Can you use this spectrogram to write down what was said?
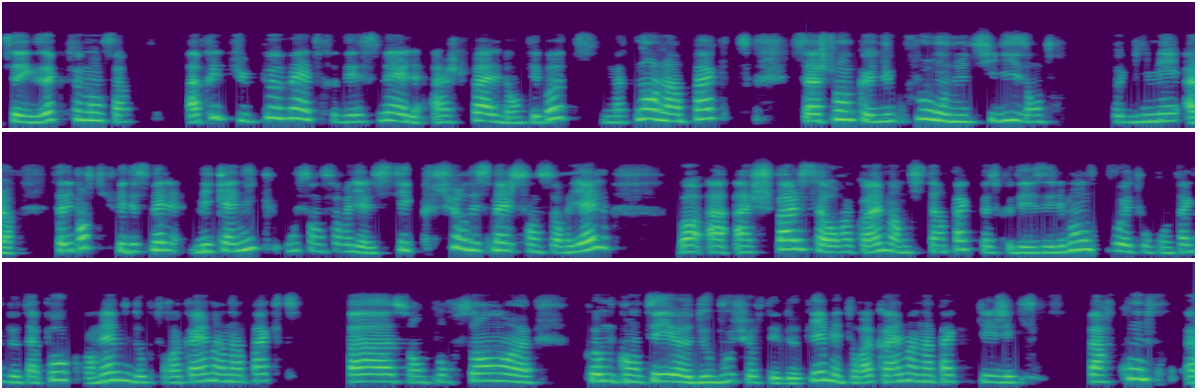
C'est exactement ça. Après, tu peux mettre des semelles à cheval dans tes bottes. Maintenant, l'impact, sachant que du coup, on utilise entre alors ça dépend si tu fais des semelles mécaniques ou sensorielles. Si c'est sur des semelles sensorielles, à cheval, ça aura quand même un petit impact parce que des éléments vont être au contact de ta peau quand même, donc tu auras quand même un impact, pas à 100 heu, comme quand tu es, heu, debout sur tes 2 pieds, mais tu auras quand même un impact léger. Par contre, heu,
